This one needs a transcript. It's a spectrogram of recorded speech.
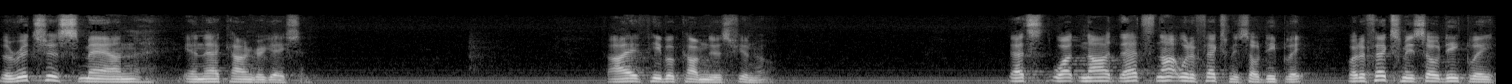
The richest man in that congregation. Five people come to his funeral. That's what not that's not what affects me so deeply. What affects me so deeply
